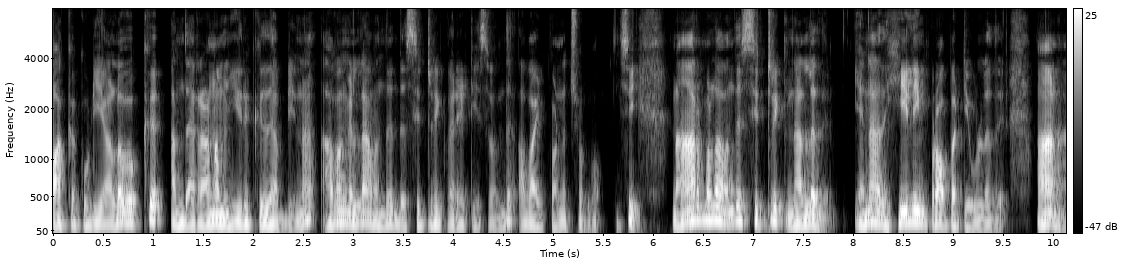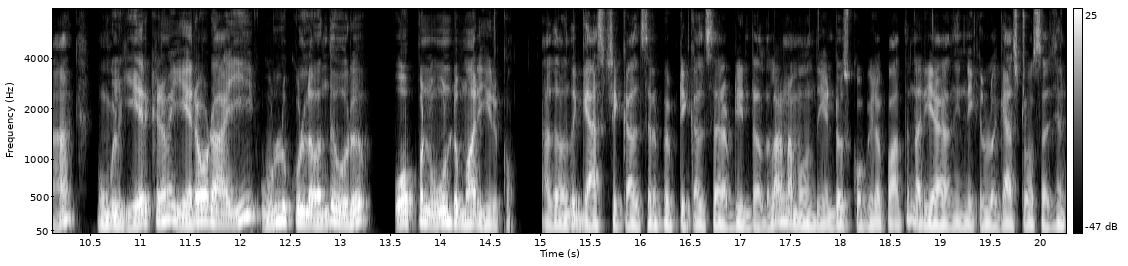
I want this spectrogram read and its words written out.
பார்க்கக்கூடிய அளவுக்கு அந்த ரணம் இருக்குது அப்படின்னா, அவங்கெல்லாம் வந்து இந்த சிட்ரிக் வெரைட்டிஸ் வந்து அவாய்ட் பண்ண சொல்லுவோம். சி நார்மலாக வந்து சிட்ரிக் நல்லது. ஏன்னா, அது ஹீலிங் ப்ராப்பர்ட்டி உள்ளது. ஆனால் உங்களுக்கு ஏற்கனவே எரோடாகி உள்ளுக்குள்ளே வந்து ஒரு ஓப்பன் ஊண்டு மாதிரி இருக்கும். அது வந்து கேஸ்ட்ரிக் அல்சர், பெப்டிக் அல்சர் அப்படின்றதெல்லாம் நம்ம வந்து எண்டோஸ்கோப்பியில் பார்த்து நிறையா இன்றைக்கி உள்ள கேஸ்ட்ரோசர்ஜன்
